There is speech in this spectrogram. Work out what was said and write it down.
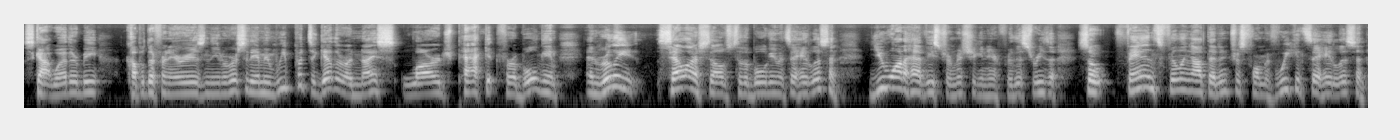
Scott Weatherby, a couple different areas in the university. I mean, we put together a nice large packet for a bowl game and really sell ourselves to the bowl game and say, hey, listen, you want to have Eastern Michigan here for this reason. So fans filling out that interest form, if we could say, hey, listen,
